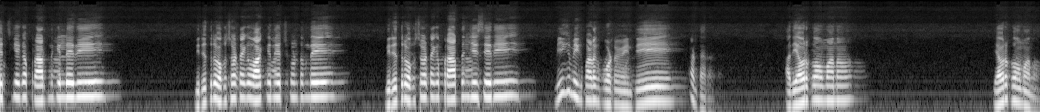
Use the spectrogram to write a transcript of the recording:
చర్చికేగా ప్రార్థనకి వెళ్ళేది. మీరిద్దరు ఒక చోటగా వాక్యం నేర్చుకుంటుంది. మీరిద్దరు ఒక చోటగా ప్రార్థన చేసేది. మీకు మీకు పడకపోవటం ఏంటి? అంటారు అది ఎవరికి అవమానం? ఎవరికి అవమానం?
